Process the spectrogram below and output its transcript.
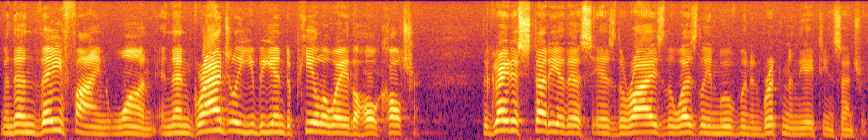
and then they find one, and then gradually you begin to peel away the whole culture. The greatest study of this is the rise of the Wesleyan movement in Britain in the 18th century,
